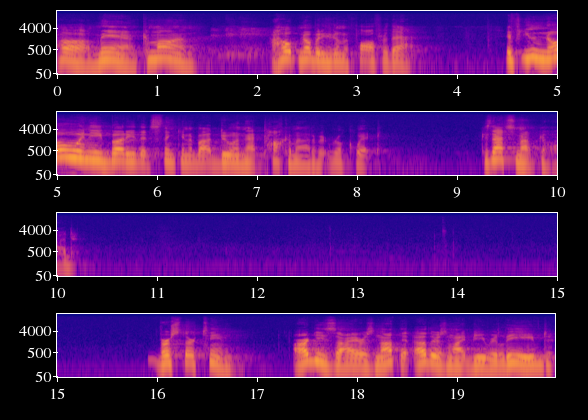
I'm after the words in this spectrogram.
Oh, man, come on. I hope nobody's going to fall for that. If you know anybody that's thinking about doing that, talk them out of it real quick. Because that's not God. Verse 13 Our desire is not that others might be relieved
